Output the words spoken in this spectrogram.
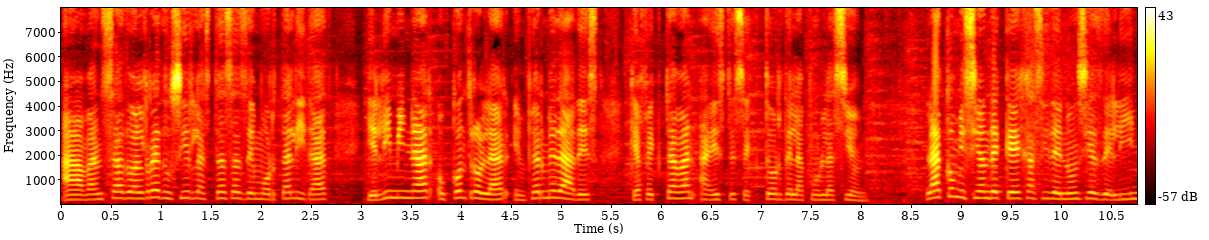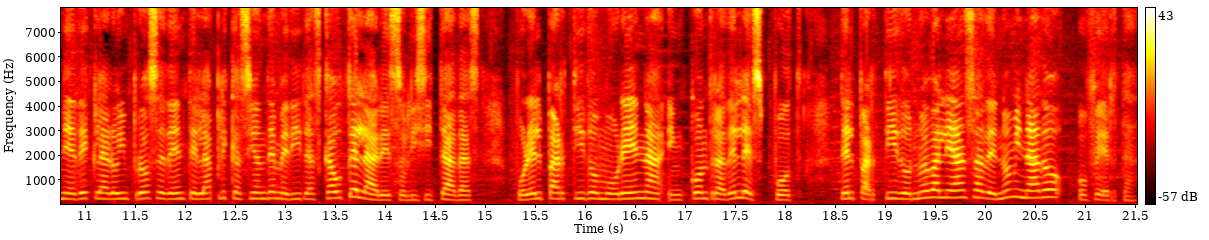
ha avanzado al reducir las tasas de mortalidad y eliminar o controlar enfermedades que afectaban a este sector de la población. La Comisión de Quejas y Denuncias del INE declaró improcedente la aplicación de medidas cautelares solicitadas por el partido Morena en contra del spot del partido Nueva Alianza denominado Oferta.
